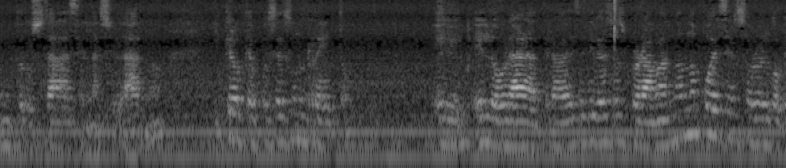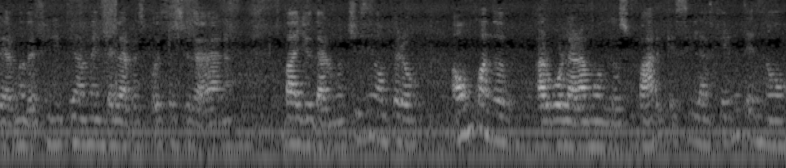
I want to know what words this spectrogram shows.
incrustadas en la ciudad, ¿no? Y creo que pues es un reto el, lograr a través de diversos programas, no, no puede ser solo el gobierno, definitivamente la respuesta ciudadana va a ayudar muchísimo, pero aun cuando arboláramos los parques y la gente no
